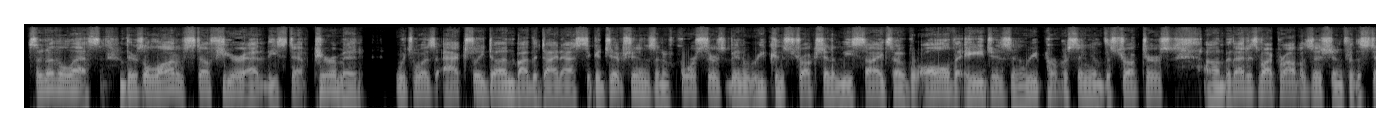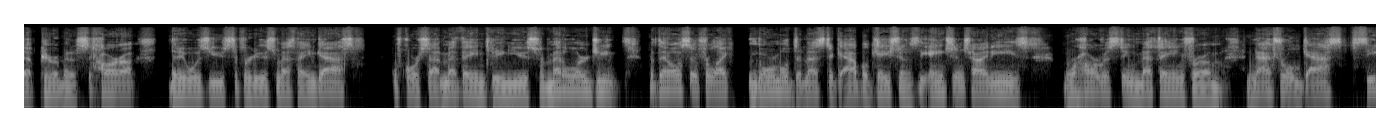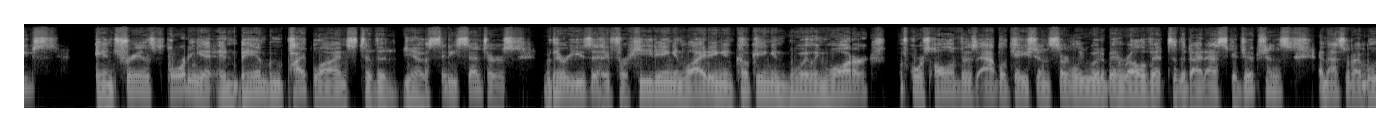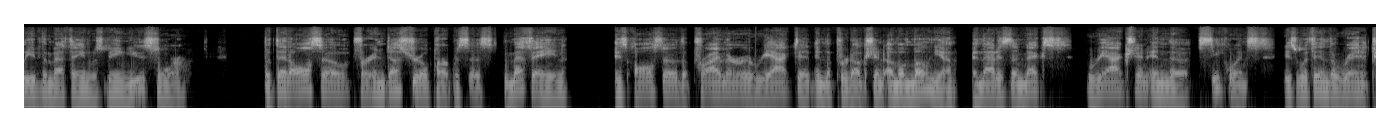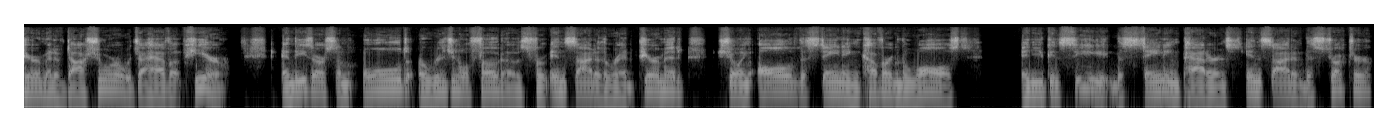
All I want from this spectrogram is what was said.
So, nonetheless, there's a lot of stuff here at the step pyramid which was actually done by the dynastic Egyptians. And of course, there's been reconstruction of these sites over all the ages and repurposing of the structures. Um, but that is my proposition for the step pyramid of Saqqara that it was used to produce methane gas. Of course, that methane being used for metallurgy, but then also for like normal domestic applications. The ancient Chinese were harvesting methane from natural gas seeps and transporting it in bamboo pipelines to the you know city centers where they were using it for heating and lighting and cooking and boiling water. Of course all of those applications certainly would have been relevant to the dynastic egyptians and that's what i believe the methane was being used for. But then also for industrial purposes methane is also the primary reactant in the production of ammonia and that is the next reaction in the sequence is within the red pyramid of Dashur, which I have up here. And these are some old original photos from inside of the red pyramid showing all of the staining covering the walls. And you can see the staining patterns inside of the structure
